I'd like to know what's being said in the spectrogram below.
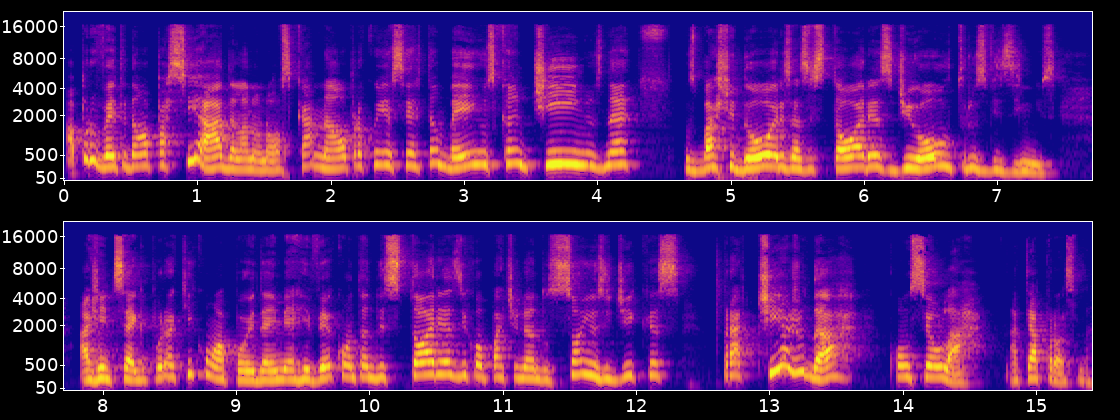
Aproveita e dá uma passeada lá no nosso canal para conhecer também os cantinhos, né? Os bastidores, as histórias de outros vizinhos. A gente segue por aqui com o apoio da MRV, contando histórias e compartilhando sonhos e dicas para te ajudar com o seu lar. Até a próxima!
